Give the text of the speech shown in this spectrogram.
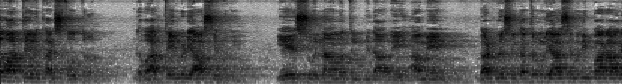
வார்த்தைகளுக்காக ஸ்தோத்திரம். இந்த வார்த்தையின்படி ஆசீர்வதி. இயேசுவின் நாமத்தில் பிதாவே ஆமேன். காட் பிளஸ் கத்திரங்களை ஆசீர்வதிப்பாராக.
